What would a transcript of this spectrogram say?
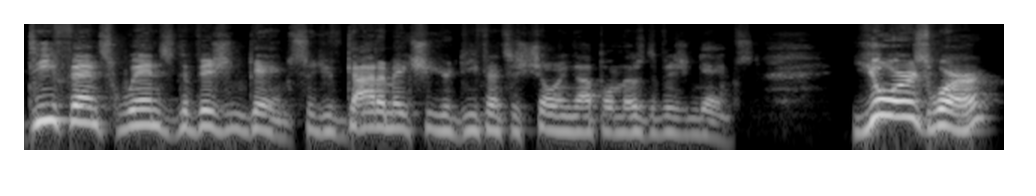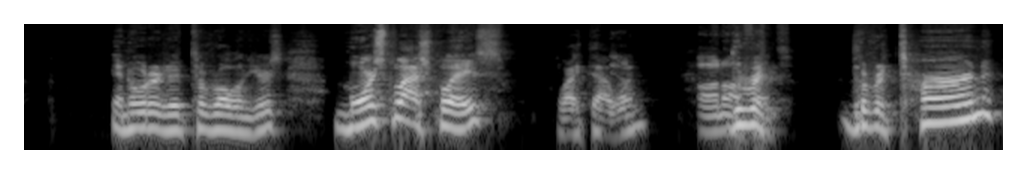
defense wins division games. So you've got to make sure your defense is showing up on those division games. Yours were, in order to, to roll in yours, more splash plays, like that one. On The, re- the return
